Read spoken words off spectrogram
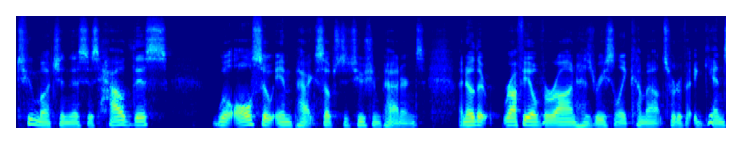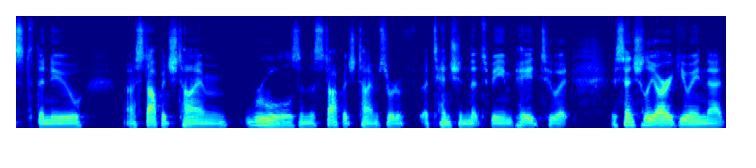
too much in this is how this will also impact substitution patterns. I know that Rafael Varane has recently come out sort of against the new uh, stoppage time rules and the stoppage time sort of attention that's being paid to it, essentially arguing that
